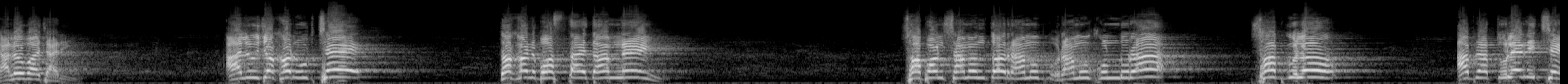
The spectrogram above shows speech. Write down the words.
কালোবাজারি। আলু যখন উঠছে, তখন বস্তায় দাম নেই। স্বপন সামন্ত, রামু রামু কুণ্ডুরা, সবগুলো আপনার তুলে নিচ্ছে।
